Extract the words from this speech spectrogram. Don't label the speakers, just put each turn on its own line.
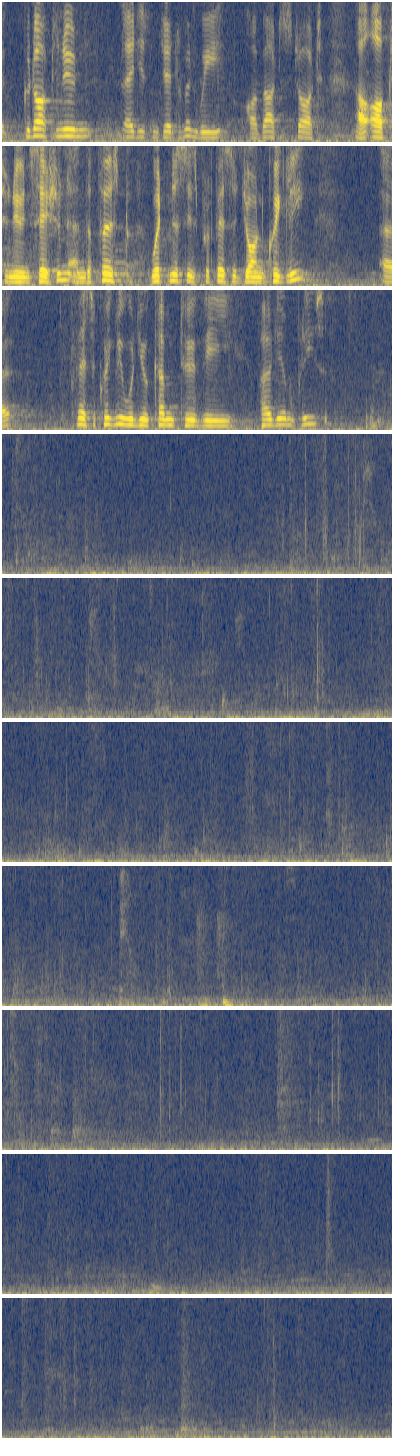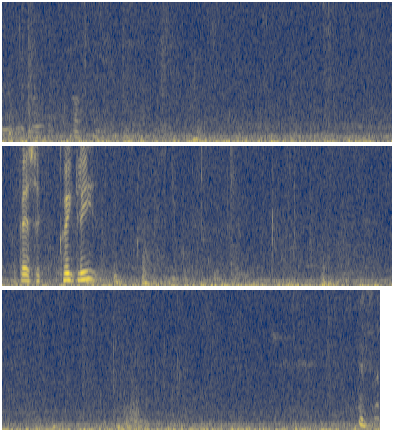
Uh, good afternoon, ladies and gentlemen. We are about to start our afternoon session, and the first witness is Professor John Quigley. Uh, Professor Quigley, would you come to the podium, please? Professor Quigley.
Yes.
